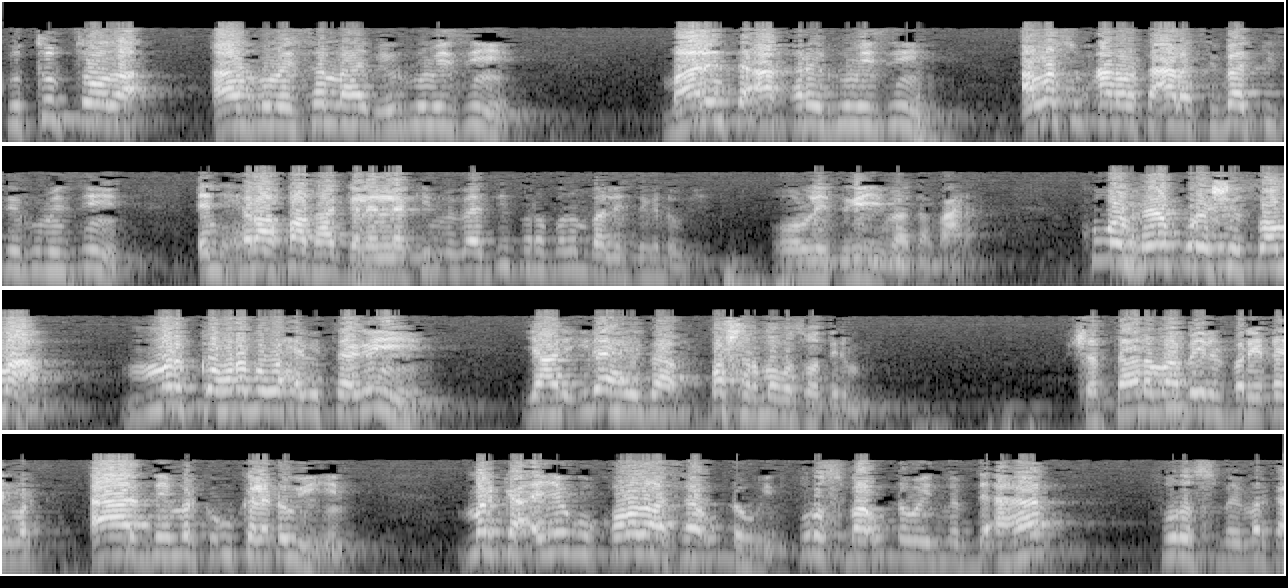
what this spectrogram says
kutubtooda aan rumaysannahay bay rumaysan yihiin. Maalinta aakharay rumaysan yihiin. Alla subxaana wa tacala sifaadkiisay rumaysan yihiin inxiraafaad ha galeen laakiin mabaadi fara badan baa laysaga dhowyahay oo laysaga yimaada macna kuwan reer qurayshe soomaa marka horeba waxayba taagan yihiin yani ilaahay baa bashar maba soo dirinba shataana maa bayna alfariiqayn marka aad bay marka u kala dhow yihiin marka iyagu qoladaasaa u dhoweyd furus baa u dhoweyd mabda ahaan furus bay marka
